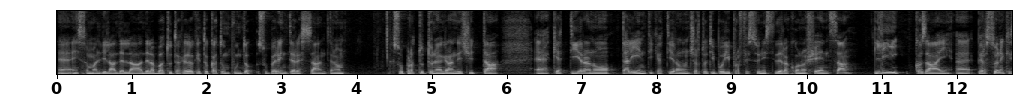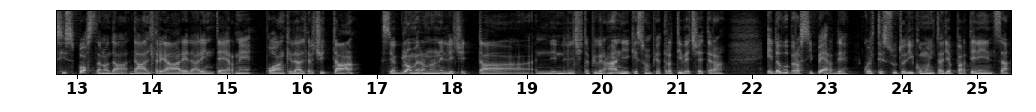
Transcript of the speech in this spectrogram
eh, insomma al di là della, della, battuta credo che hai toccato un punto super interessante. No? soprattutto nelle grandi città eh, che attirano talenti, che attirano un certo tipo di professionisti della conoscenza, lì cos'hai? Eh, persone che si spostano da, da, altre aree, da aree interne o anche da altre città, si agglomerano nelle città, nelle città più grandi, che sono più attrattive, eccetera. E dopo però si perde quel tessuto di comunità di appartenenza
